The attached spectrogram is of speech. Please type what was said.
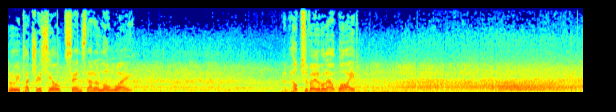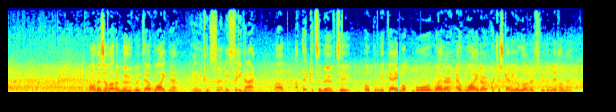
Rui Patricio sends that a long way. And helps available out wide. Well, there's a lot of movement out wide now. Yeah, you can certainly see that. Well, I think it's a move to open the game up more, whether out wide or, or just getting a runner through the middle now.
